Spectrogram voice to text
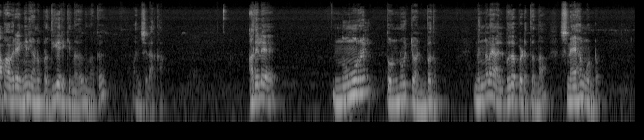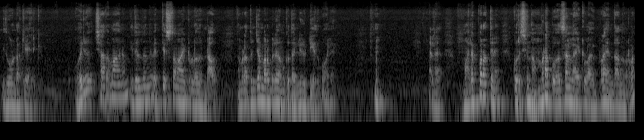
അപ്പോൾ അവരെങ്ങനെയാണ് പ്രതികരിക്കുന്നത് നിങ്ങൾക്ക് മനസ്സിലാക്കാം. അതിലെ നൂറിൽ തൊണ്ണൂറ്റൊൻപതും നിങ്ങളെ അത്ഭുതപ്പെടുത്തുന്ന സ്നേഹം കൊണ്ടും ഇതുകൊണ്ടൊക്കെ ആയിരിക്കും ഒരു ശതമാനം ഇതിൽ നിന്ന് വ്യത്യസ്തമായിട്ടുള്ളതുണ്ടാവും. നമ്മുടെ തുഞ്ചൻ പറമ്പിൽ നമുക്ക് തല്ല് കിട്ടിയതുപോലെ. അല്ല മലപ്പുറത്തിനെ കുറിച്ച് നമ്മുടെ പേഴ്സണലായിട്ടുള്ള അഭിപ്രായം എന്താന്ന് പറഞ്ഞാൽ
